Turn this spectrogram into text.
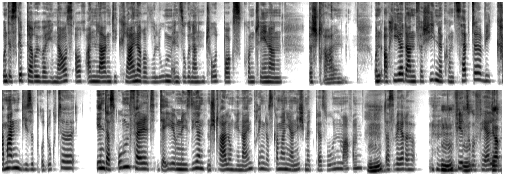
Und es gibt darüber hinaus auch Anlagen, die kleinere Volumen in sogenannten Totebox-Containern bestrahlen. Und auch hier dann verschiedene Konzepte. Wie kann man diese Produkte in das Umfeld der ionisierenden Strahlung hineinbringen. Das kann man ja nicht mit Personen machen. Mhm. Das wäre mhm. viel mhm. zu gefährlich. Ja,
